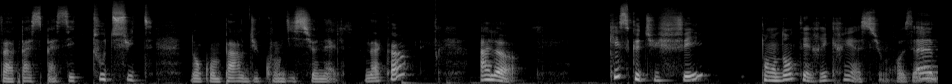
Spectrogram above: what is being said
va pas se passer tout de suite. Donc on parle du conditionnel. D'accord? Alors qu'est-ce que tu fais pendant tes récréations, Rosalie?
